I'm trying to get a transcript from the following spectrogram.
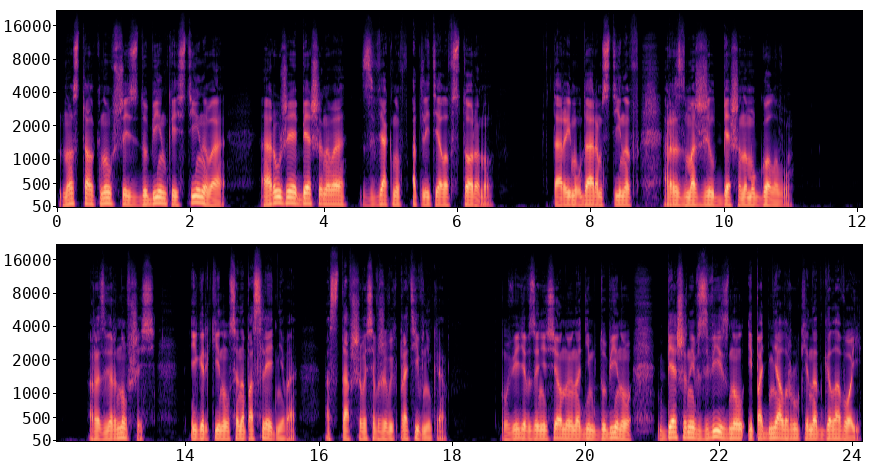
но, столкнувшись с дубинкой Стинова, оружие бешеного, звякнув, отлетело в сторону. Вторым ударом Стинов размозжил бешеному голову. Развернувшись, Игорь кинулся на последнего, оставшегося в живых противника. Увидев занесенную над ним дубину, бешеный взвизнул и поднял руки над головой,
